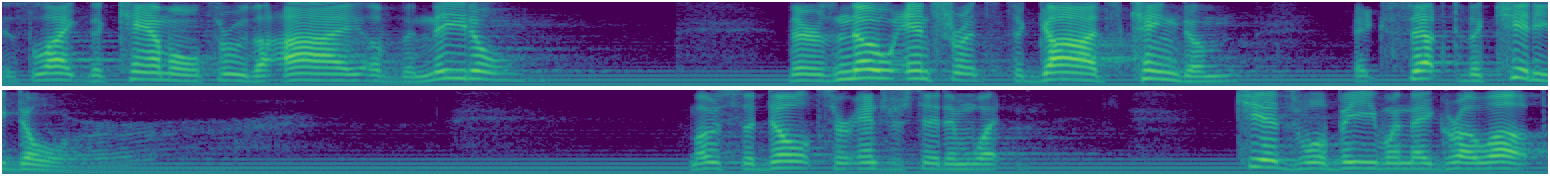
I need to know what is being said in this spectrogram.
It's like the camel through the eye of the needle. There's no entrance to God's kingdom except the kitty door. Most adults are interested in what kids will be when they grow up.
